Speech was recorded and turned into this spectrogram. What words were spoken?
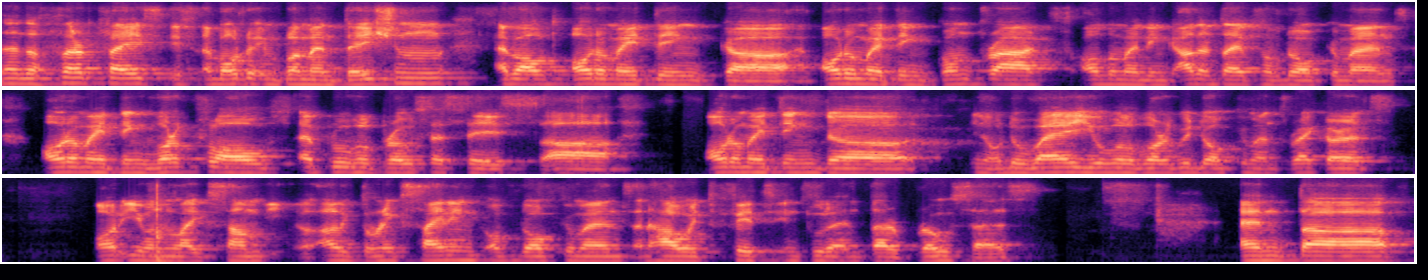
then the third phase is about the implementation, about automating uh, automating contracts, automating other types of documents, automating workflows, approval processes, uh, automating the you know the way you will work with document records, or even like some electronic signing of documents and how it fits into the entire process. And uh,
